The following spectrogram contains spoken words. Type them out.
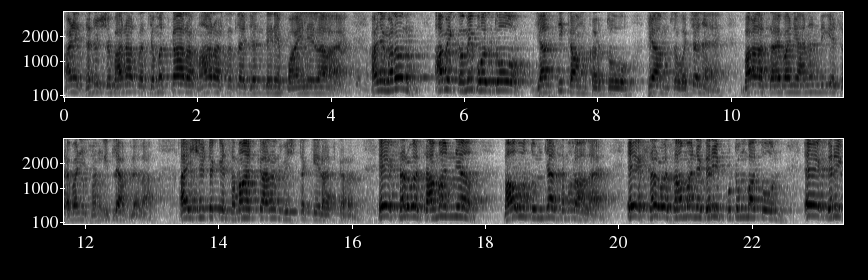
आणि धनुष्य बाणाचा चमत्कार महाराष्ट्रातल्या जनतेने पाहिलेला आहे. आणि म्हणून आम्ही कमी बोलतो जास्ती काम करतो. हे आमचं वचन आहे. बाळासाहेबांनी आनंदीगे साहेबांनी सांगितलं आपल्याला. ऐंशी टक्के समाजकारण वीस टक्के राजकारण. एक सर्वसामान्य भाऊ तुमच्यासमोर आलाय. एक सर्वसामान्य गरीब कुटुंबातून एक गरीब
